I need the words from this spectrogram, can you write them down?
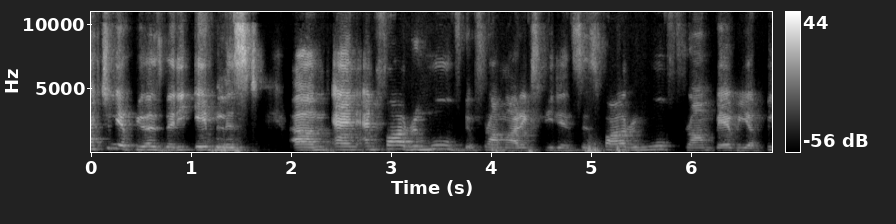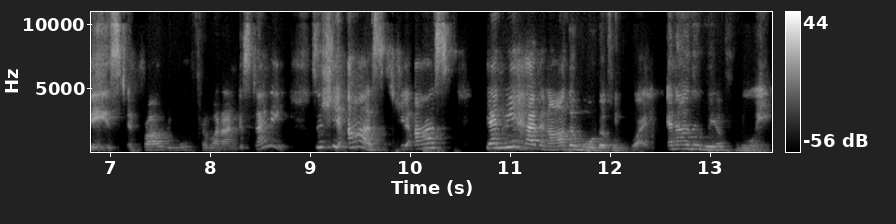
actually appears very ableist. um, and, and far removed from our experiences, far removed from where we are placed and far removed from our understanding. So she asked, she asked, can we have another mode of inquiry, another way of knowing,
